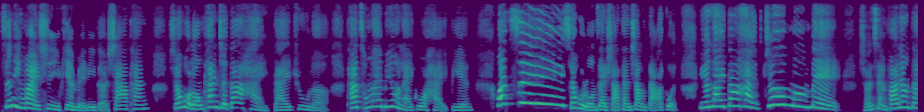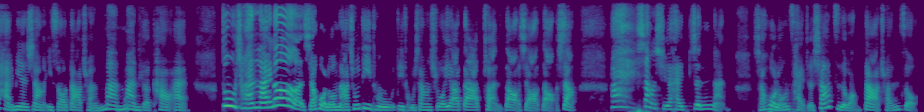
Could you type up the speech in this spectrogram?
森林外是一片美丽的沙滩。小火龙看着大海，呆住了。他从来没有来过海边。万岁！小火龙在沙滩上打滚。原来大海这么美！闪闪发亮的海面上，一艘大船慢慢的靠岸。渡船来了！小火龙拿出地图，地图上说要搭船到小岛上。唉，上学还真难。小火龙踩着沙子往大船走，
